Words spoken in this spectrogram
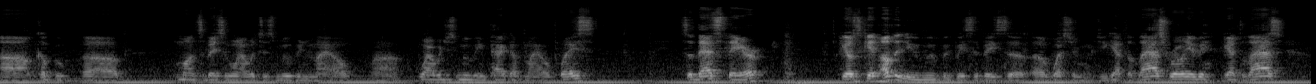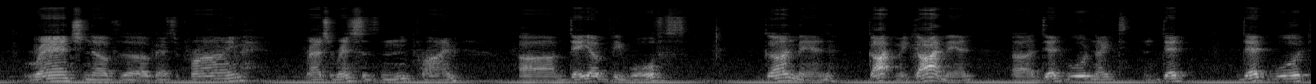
uh, a couple uh, months basically when I was just moving my old, uh, when I was just moving pack up my old place. So that's there. You also get other new movie basically based of uh, Western movies. You got the last rodeo, you got the last ranch of the Panzer Prime, Ranch of Prime, um, Day of the Wolves, Gunman, Godman, Godman, uh, Deadwood 19, Dead Deadwood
